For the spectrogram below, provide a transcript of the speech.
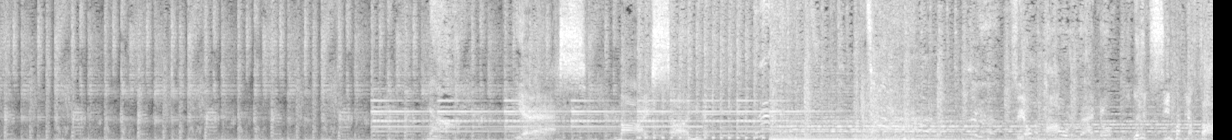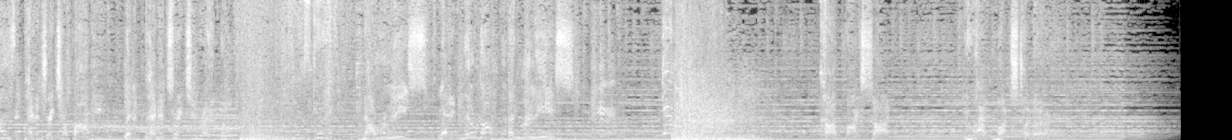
No. Yes, my son. Feel the power, Randall. Let it seep up your thighs and penetrate your body. Let it penetrate you, Randall. Feels good. Now release. Let it build up and release. Come, my son. You have much to learn.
